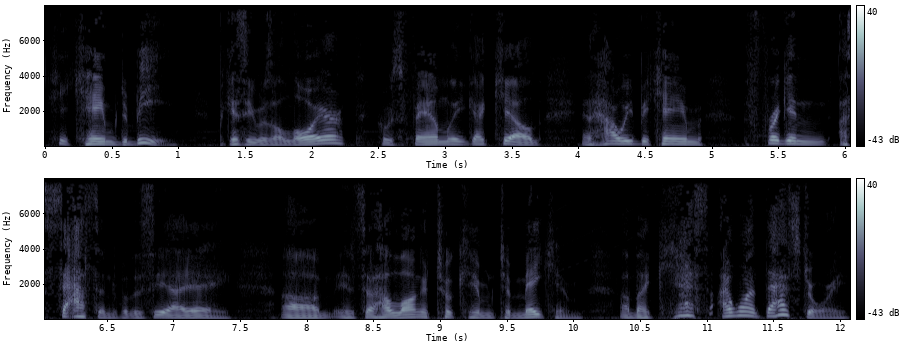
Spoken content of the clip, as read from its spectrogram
he came to be because he was a lawyer whose family got killed and how he became friggin' assassin for the CIA. Um, and said how long it took him to make him. I'm like, yes, I want that story.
